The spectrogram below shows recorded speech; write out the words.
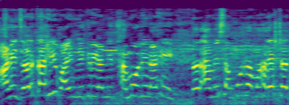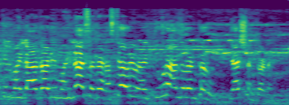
आणि जर काही वाईन विक्री यांनी थांबवली नाही तर आम्ही संपूर्ण महाराष्ट्रातील महिला आघाडी महिला सगळ्या रस्त्यावर तीव्र आंदोलन करू. या शंका नाही.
